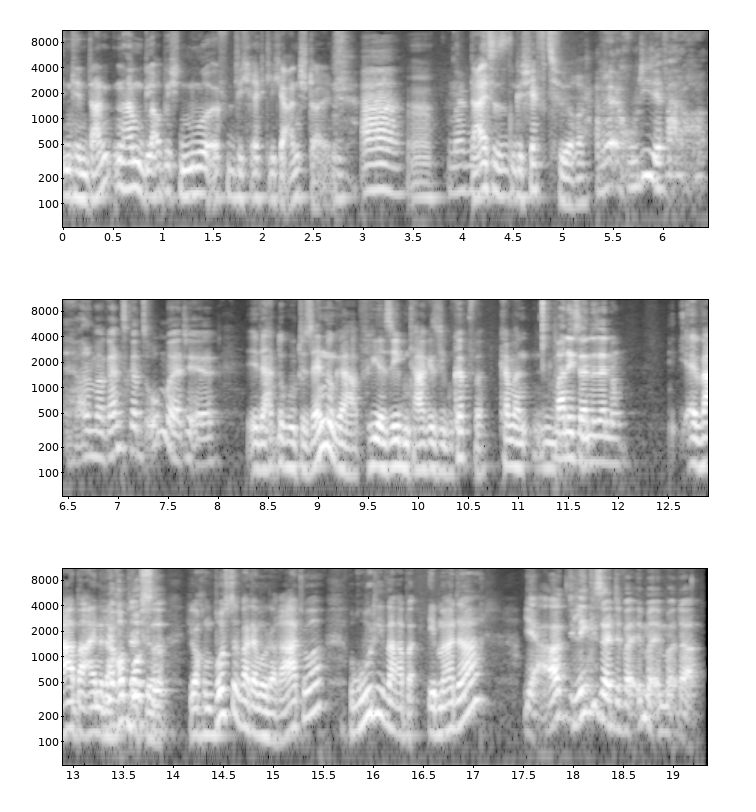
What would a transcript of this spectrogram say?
Intendanten haben, glaube ich, nur öffentlich-rechtliche Anstalten. Ah, Ja. na. Da ist es ein Geschäftsführer. Aber der Rudi, der war doch, der war doch mal ganz, ganz oben bei RTL. Der hat eine gute Sendung gehabt. Hier, sieben Tage, sieben Köpfe. Kann man. War nicht seine Sendung. Er war aber einer der Jochen Hauptakteure. Busse. Jochen Busse war der Moderator. Rudi war aber immer da. Ja, die linke Seite war immer, immer da.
